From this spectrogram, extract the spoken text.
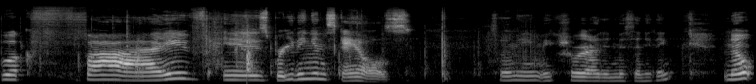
Book five is Breathing in Scales. So let me make sure I didn't miss anything. No,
